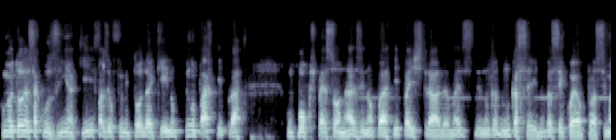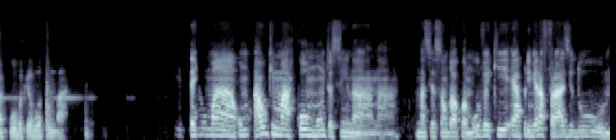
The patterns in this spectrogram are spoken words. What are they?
como eu estou nessa cozinha aqui, fazer o filme todo aqui não, não partir para com poucos personagens e não partir para a estrada, mas nunca, nunca sei, nunca sei qual é a próxima curva que eu vou tomar. E tem uma, um, algo que marcou muito assim na, na, na sessão do Aquamove é que é a primeira frase do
